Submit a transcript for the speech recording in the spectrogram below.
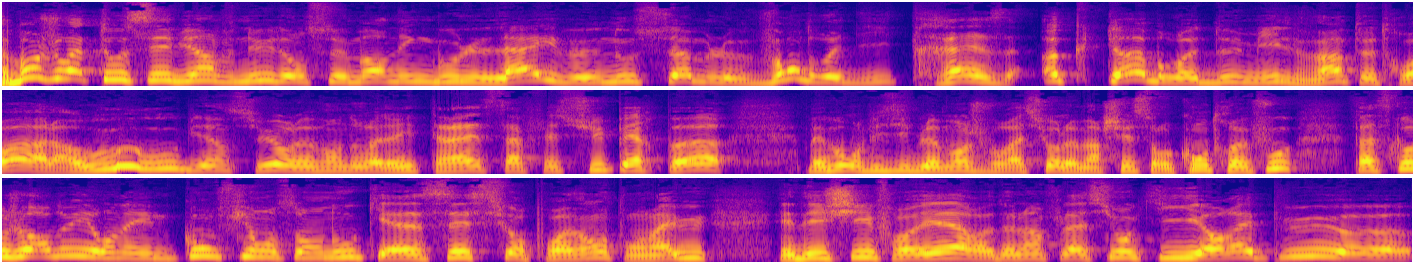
Bonjour à tous et bienvenue dans ce Morning Bull Live. Nous sommes le vendredi 13 octobre 2023. Alors, ouh, bien sûr, le vendredi 13, ça fait super peur. Mais bon, visiblement, je vous rassure, le marché s'en contre-fou parce qu'aujourd'hui, on a une confiance en nous qui est assez surprenante. On a eu des chiffres hier de l'inflation qui auraient pu, euh,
